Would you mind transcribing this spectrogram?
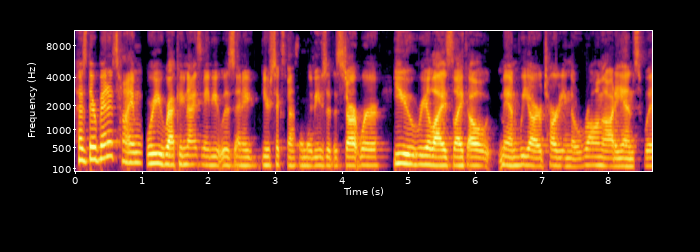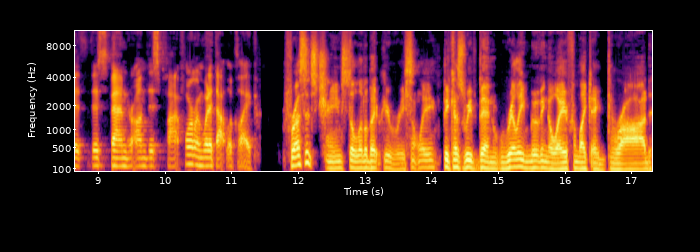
Has there been a time where you recognize maybe it was any your six months and maybe it was at the start where you realized like, oh man, we are targeting the wrong audience with this spend on this platform? And what did that look like? For us, it's changed a little bit recently because we've been really moving away from like a broad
